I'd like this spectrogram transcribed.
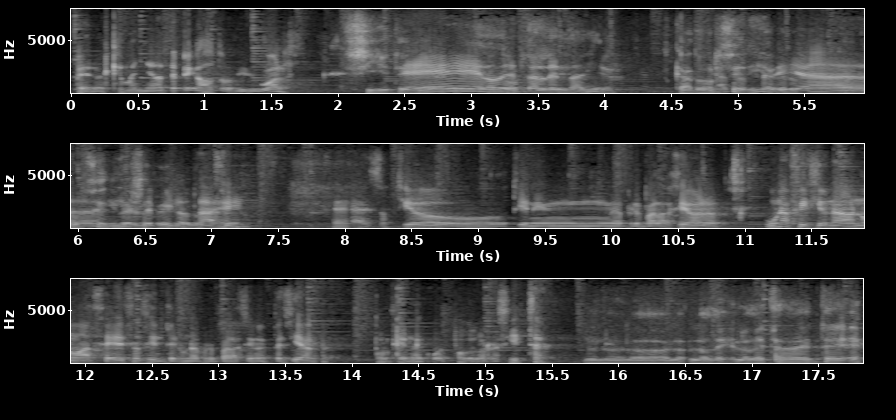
Pero es que mañana te pegas otro día igual. Siete días. Eh, ¿Dónde está el detalle? 14, días. 14 días, de pilotaje. Eh, esos tíos tienen una preparación. Un aficionado no hace eso sin tener una preparación especial porque no hay cuerpo que lo resista. lo, de, esta gente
